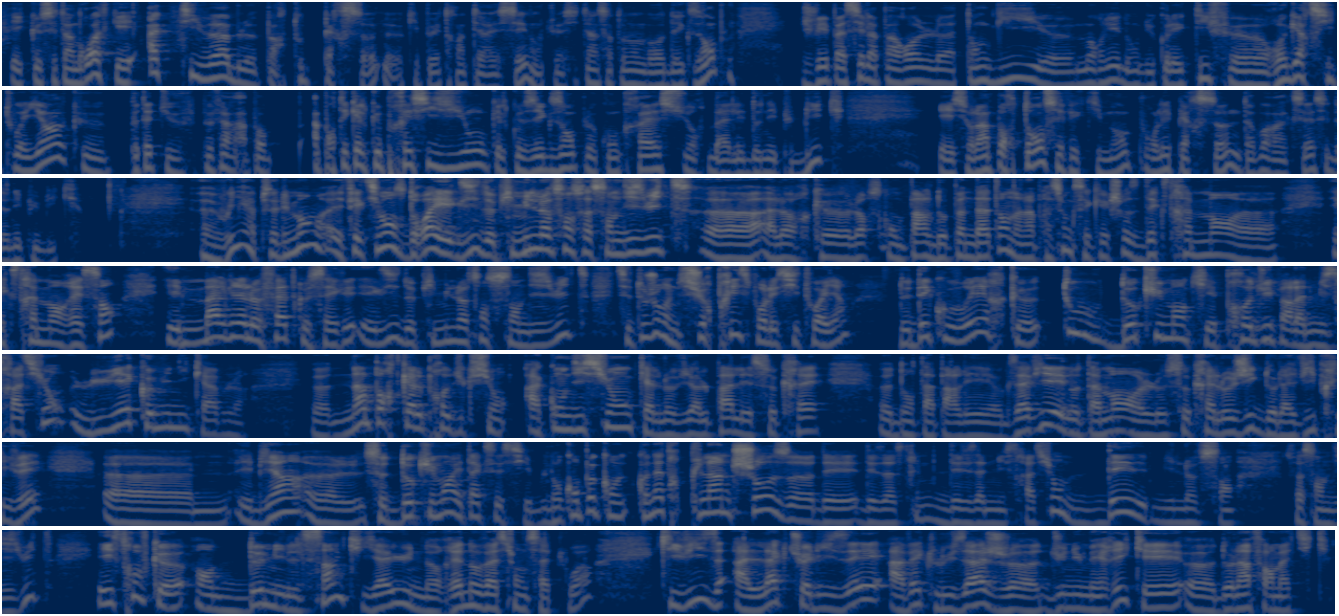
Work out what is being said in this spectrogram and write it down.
et que c'est un droit qui est activable par toute personne euh, qui peut être intéressée. Donc tu as cité un certain nombre d'exemples. Je vais passer la parole à Tanguy euh, Morier, donc du collectif Regard Citoyen, que peut-être tu peux faire apporter quelques précisions, quelques exemples concrets sur bah, les données publiques et sur l'importance effectivement pour les personnes d'avoir accès à ces données publiques. Euh, oui, absolument. Effectivement, ce droit existe depuis 1978, euh, alors que lorsqu'on parle d'open data, on a l'impression que c'est quelque chose d'extrêmement euh, extrêmement récent. Et malgré le fait que ça existe depuis 1978, c'est toujours une surprise pour les citoyens de découvrir que tout document qui est produit par l'administration lui est communicable. Euh, n'importe quelle production, à condition qu'elle ne viole pas les secrets euh, dont a parlé euh, Xavier, et notamment le secret logique de la vie privée, eh bien, ce document est accessible. Donc on peut connaître plein de choses des, des, administrations dès 1978. Et il se trouve qu'en 2005, il y a eu une rénovation de cette loi qui vise à l'actualiser avec l'usage du numérique et de l'informatique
